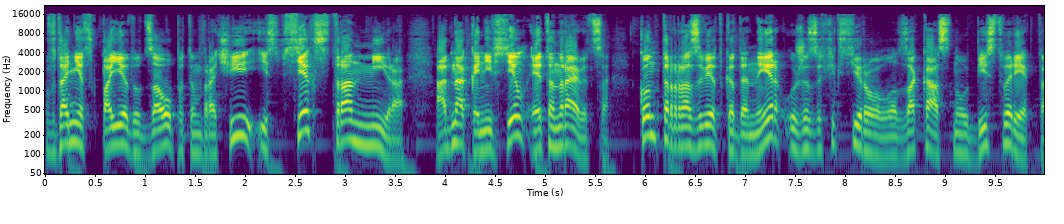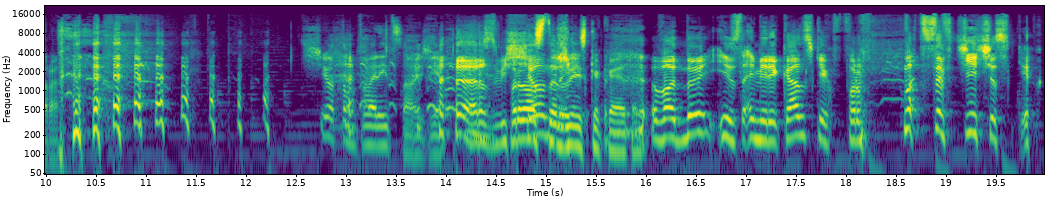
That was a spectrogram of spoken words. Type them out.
в Донецк поедут за опытом врачи из всех стран мира. Однако не всем это нравится. Контрразведка ДНР уже зафиксировала заказ на убийство ректора. Что там творится вообще? Размещенный Просто жесть какая-то. в одной из американских фармацевтических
